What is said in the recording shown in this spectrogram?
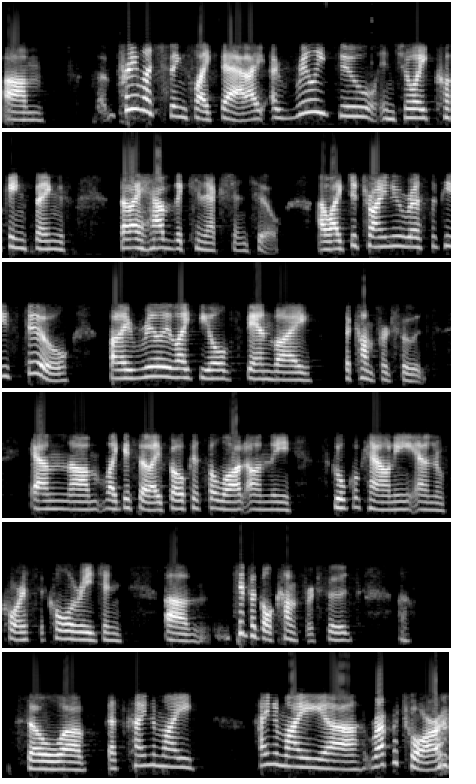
um, pretty much things like that. I, I really do enjoy cooking things that I have the connection to. I like to try new recipes too, but I really like the old standby, the comfort foods. And um, like I said, I focus a lot on the Schuylkill County and, of course, the coal region um, typical comfort foods. Uh, so uh, that's kind of my kind of my uh, repertoire.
